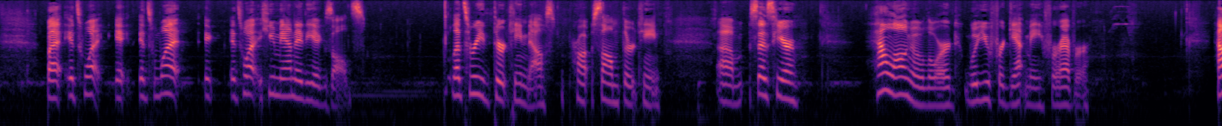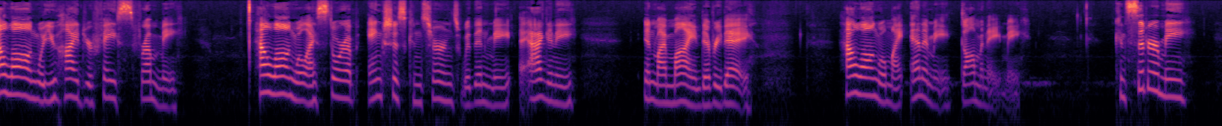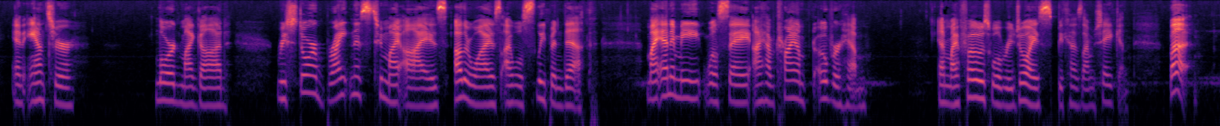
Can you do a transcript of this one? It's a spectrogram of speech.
but it's what it, it's what it, it's what humanity exalts. Let's read 13 now. Psalm 13 um, says here, "How long, O Lord, will you forget me forever? How long will you hide your face from me?" How long will I store up anxious concerns within me, agony in my mind every day? How long will my enemy dominate me? Consider me and answer, Lord my God. Restore brightness to my eyes, otherwise I will sleep in death. My enemy will say, I have triumphed over him, and my foes will rejoice because I'm shaken. But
